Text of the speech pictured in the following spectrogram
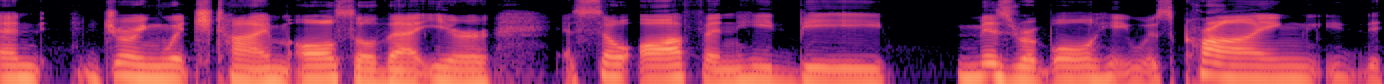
And during which time, also that year, so often he'd be miserable. He was crying.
